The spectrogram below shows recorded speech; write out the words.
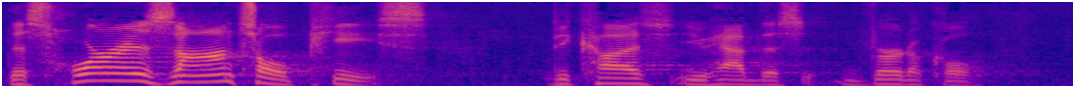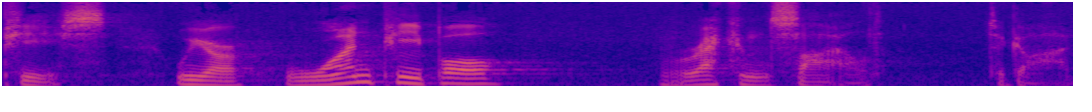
this horizontal peace because you have this vertical peace. We are one people reconciled to God.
